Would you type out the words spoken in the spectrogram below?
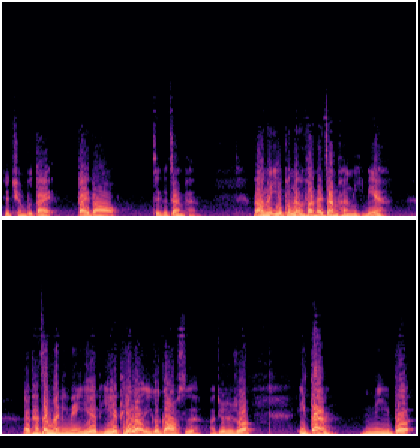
就全部带带到这个帐篷，然后呢，也不能放在帐篷里面，哎，他帐篷里面也也贴了一个告示啊，就是说，一旦你的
